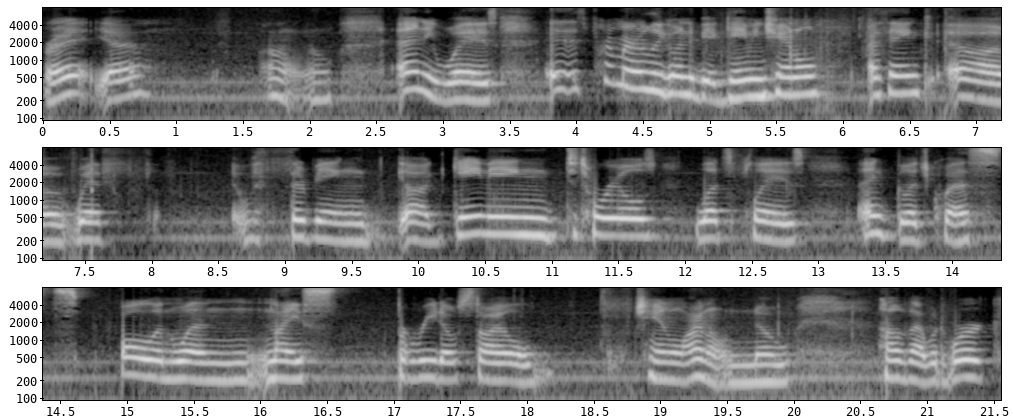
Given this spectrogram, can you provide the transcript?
Right? Yeah. I don't know. Anyways, it's primarily going to be a gaming channel, I think, uh, with with there being uh, gaming tutorials, let's plays, and glitch quests all in one nice burrito style channel. I don't know how that would work,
